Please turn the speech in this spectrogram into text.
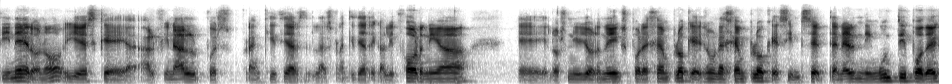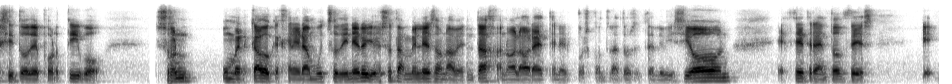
dinero, ¿no? Y es que al final, pues franquicias, las franquicias de California, eh, los New York Knicks, por ejemplo, que es un ejemplo que sin tener ningún tipo de éxito deportivo, son un mercado que genera mucho dinero y eso también les da una ventaja, ¿no? A la hora de tener, pues, contratos de televisión, etcétera. Entonces, eh,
